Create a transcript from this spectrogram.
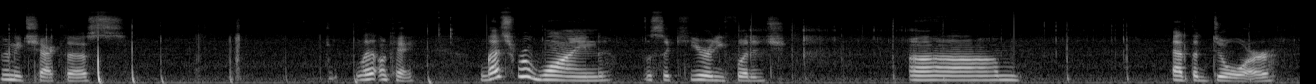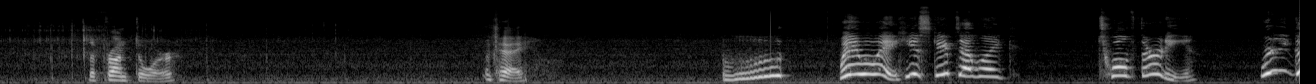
Let me check this. Let okay. Let's rewind the security footage. Um at the door. The front door. Okay. Wait, wait, wait. He escaped at like 12:30. Where did he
